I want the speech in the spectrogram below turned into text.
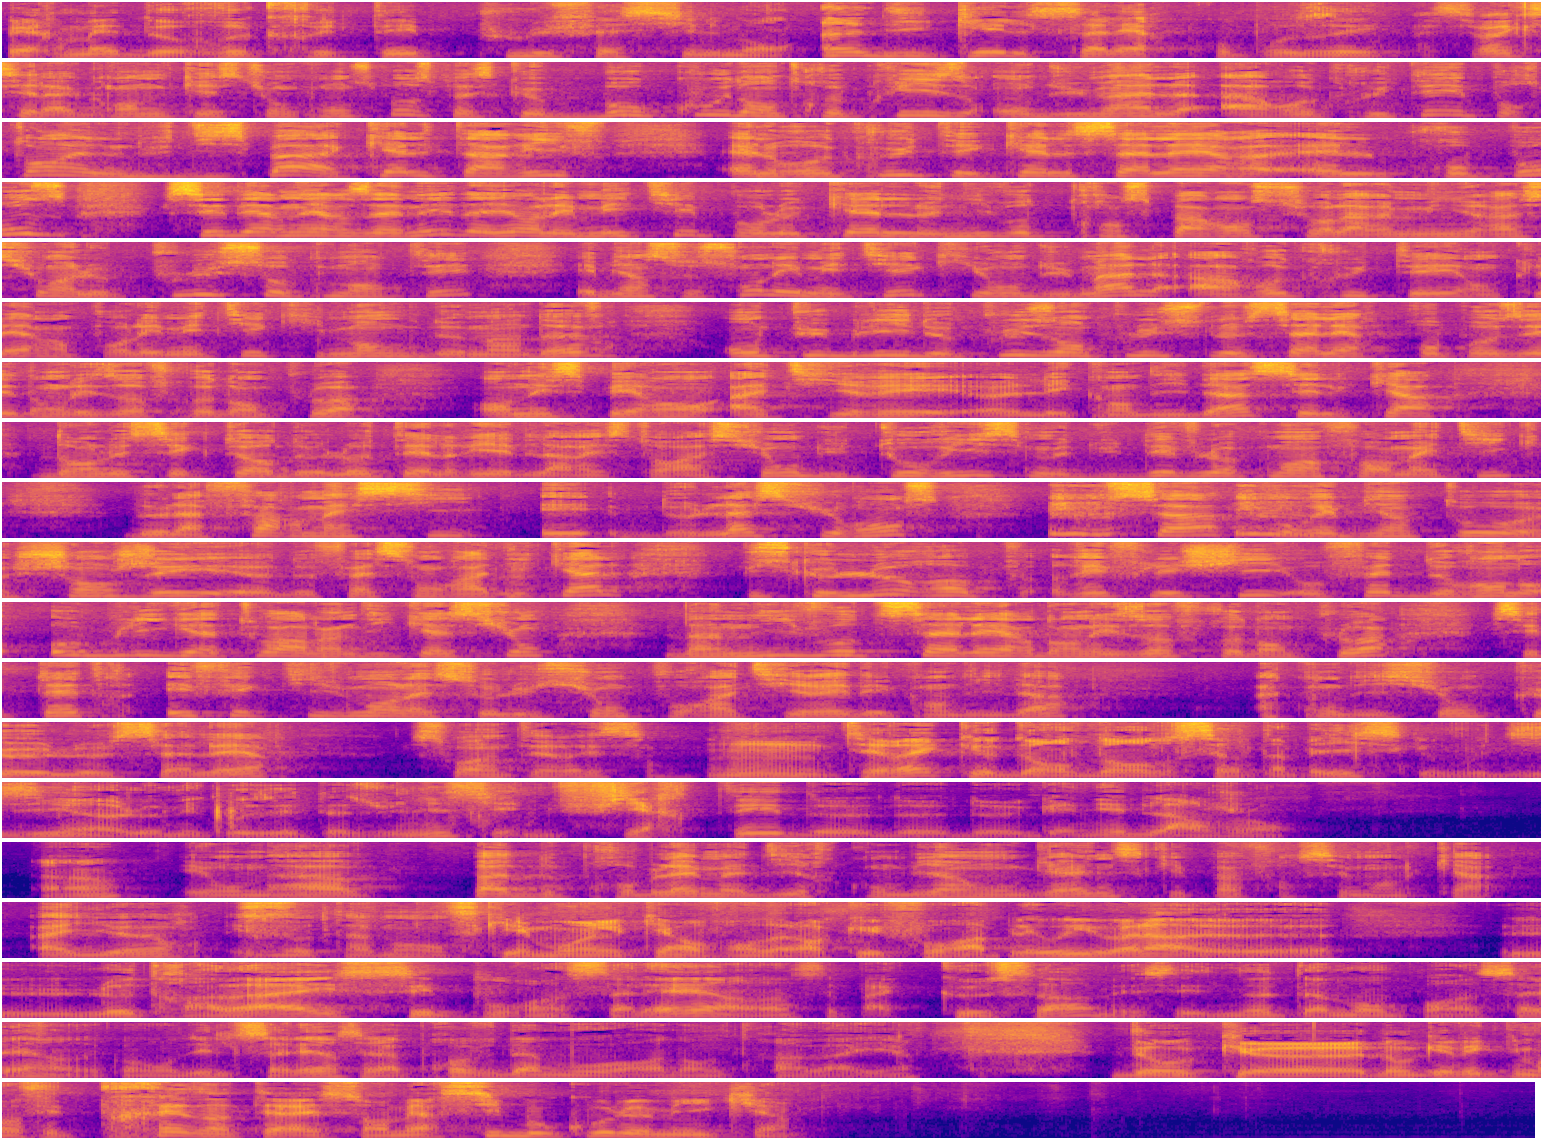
permet de recruter plus facilement Indiquer le salaire proposé C'est vrai que c'est la grande question qu'on se pose parce que beaucoup d'entreprises ont du mal à recruter et pourtant elles ne disent pas à quel tarif elles recrutent et quel salaire elles proposent. Ces dernières années, d'ailleurs, les métiers pour lesquels le niveau de transparence sur la rémunération a le plus augmenté, eh bien, ce sont les métiers qui ont du mal à recruter. En clair, hein, pour les métiers qui manquent de main-d'œuvre, on publie de plus en plus le salaire proposé dans les offres d'emploi en espérant attirer euh, les candidats. C'est le cas dans le secteur de l'hôtellerie et de la restauration, du tourisme, du développement développement informatique, de la pharmacie et de l'assurance. Tout ça pourrait bientôt changer euh, de façon radicale puisque l'Europe réfléchit au fait de rendre obligatoire l'indication d'un niveau de salaire dans les offres d'emploi. C'est peut-être effectivement la solution pour attirer des candidats à condition que le salaire soit intéressant. Mmh, c'est vrai que dans, certains pays, ce que vous disiez, hein, le mec aux États-Unis, c'est une fierté de, de gagner de l'argent. Hein? Et on n'a pas de problème à dire combien on gagne, ce qui n'est pas forcément le cas ailleurs et notamment en France. Ce qui est moins le cas en France. Alors qu'il faut rappeler, oui, voilà. Euh, le travail, c'est pour un salaire, hein, c'est pas que ça, mais c'est notamment pour un salaire. Comme on dit, le salaire, c'est la preuve d'amour hein, dans le travail. Hein. Donc, euh, donc effectivement, c'est très intéressant. Merci beaucoup, Lomic.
